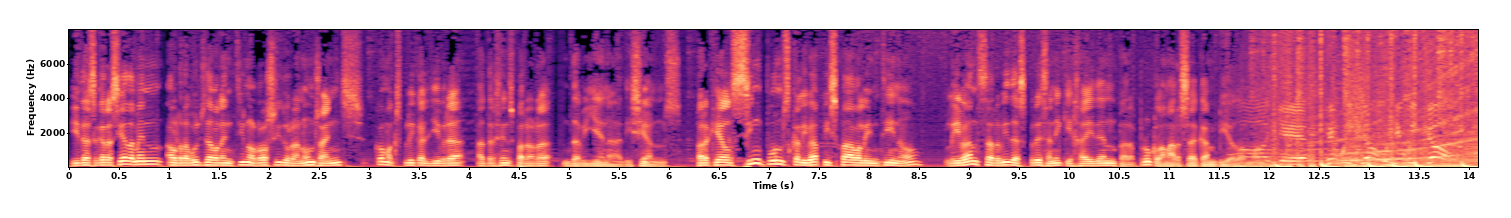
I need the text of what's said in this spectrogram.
I, desgraciadament, el rebuig de Valentino Rossi durant uns anys, com explica el llibre A 300 per hora de Viena Edicions. Perquè els 5 punts que li va pispar a Valentino li van servir després a Nicky Hayden per proclamar-se campió del món. Yeah, here we go, here we go.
